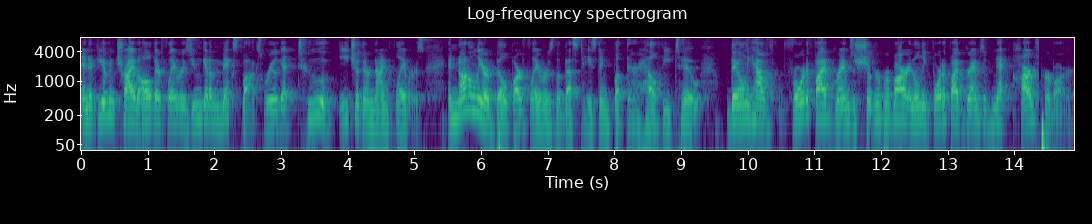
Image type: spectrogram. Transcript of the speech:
And if you haven't tried all their flavors, you can get a mixed box where you'll get two of each of their nine flavors. And not only are Built Bar flavors the best tasting, but they're healthy too. They only have four to five grams of sugar per bar and only four to five grams of net carbs per bar.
